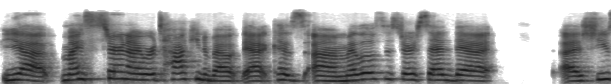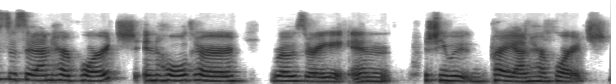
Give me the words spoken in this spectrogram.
Yeah. My sister and I were talking about that because um, my little sister said that uh, she used to sit on her porch and hold her rosary and she would pray on her porch.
